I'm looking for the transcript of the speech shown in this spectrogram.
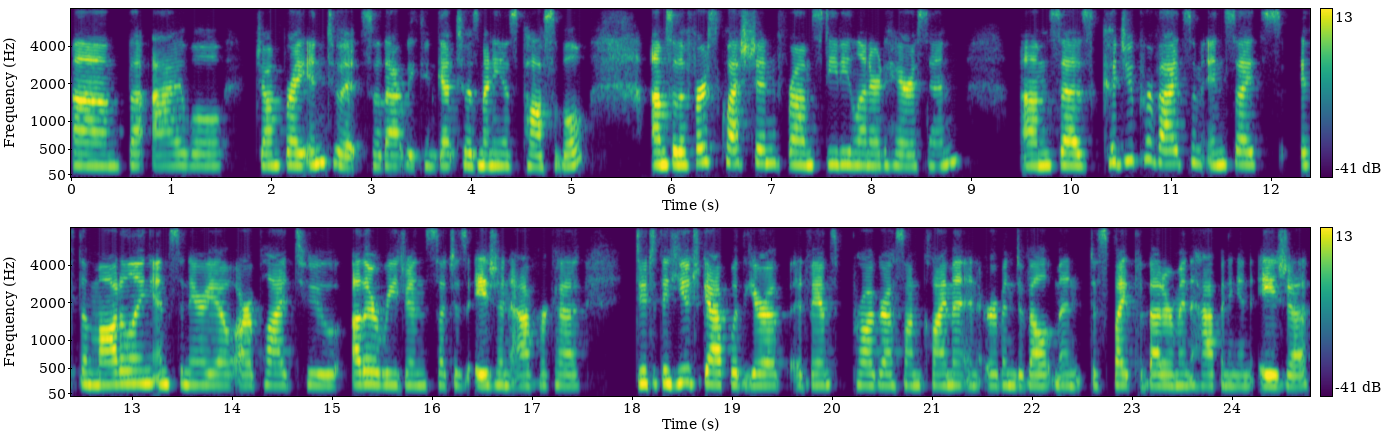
Um, but I will jump right into it so that we can get to as many as possible. Um, so the first question from Stevie Leonard Harrison um, says, could you provide some insights if the modeling and scenario are applied to other regions such as Asia and Africa due to the huge gap with Europe, advanced progress on climate and urban development despite the betterment happening in Asia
